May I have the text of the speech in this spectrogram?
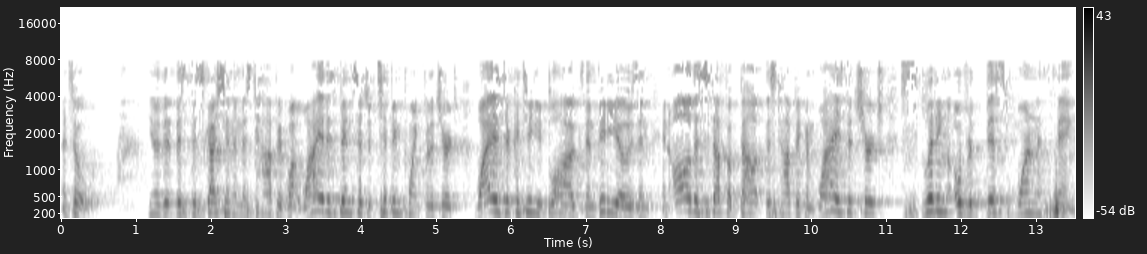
And so, you know, this discussion and this topic, why, why, it has been such a tipping point for the church, why is there continued blogs and videos and, and all this stuff about this topic, and why is the church splitting over this one thing?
